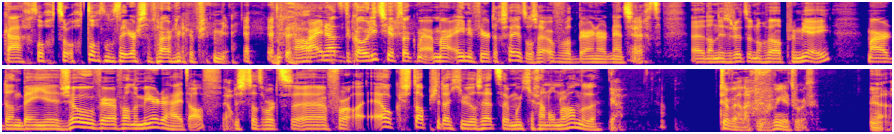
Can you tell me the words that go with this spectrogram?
Kaag toch, toch, toch nog de eerste vrouwelijke premier. Maar inderdaad, de coalitie heeft ook maar, maar 41 zetels, hè, over wat Bernard net zegt. Eh, dan is Rutte nog wel premier. Maar dan ben je zo ver van de meerderheid af. Ja. Dus dat wordt eh, voor elk stapje dat je wil zetten, moet je gaan onderhandelen. Terwijl er geformeerd wordt. Ja.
